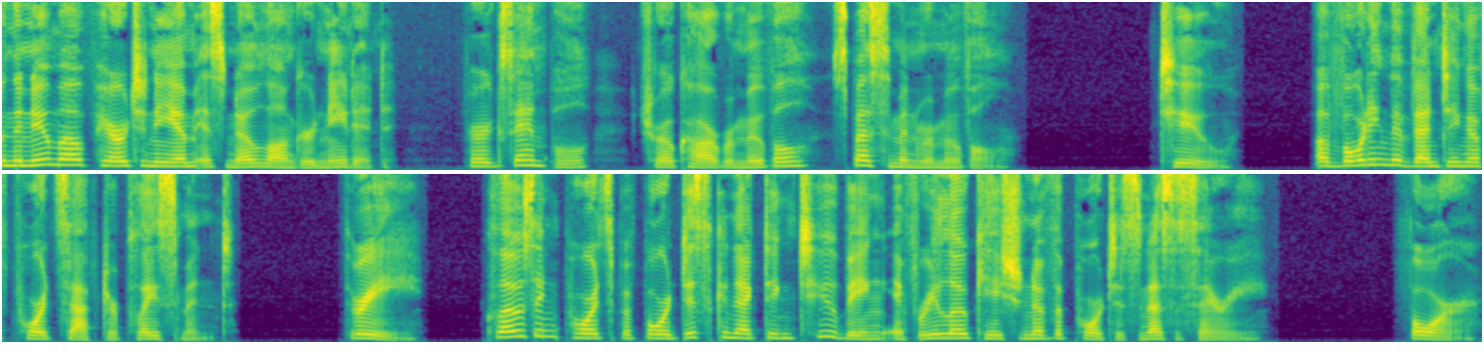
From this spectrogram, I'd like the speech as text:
when the pneumoperitoneum is no longer needed. For example, trocar removal, specimen removal. 2 avoiding the venting of ports after placement. 3. Closing ports before disconnecting tubing if relocation of the port is necessary. 4.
